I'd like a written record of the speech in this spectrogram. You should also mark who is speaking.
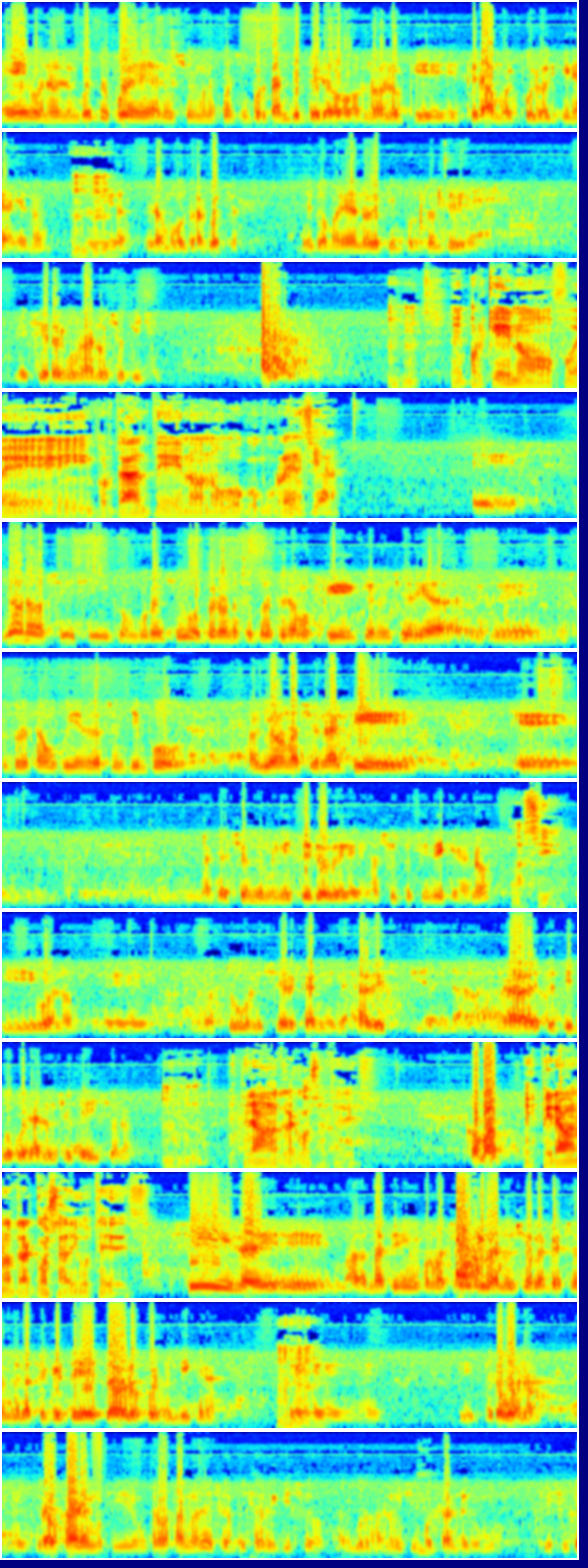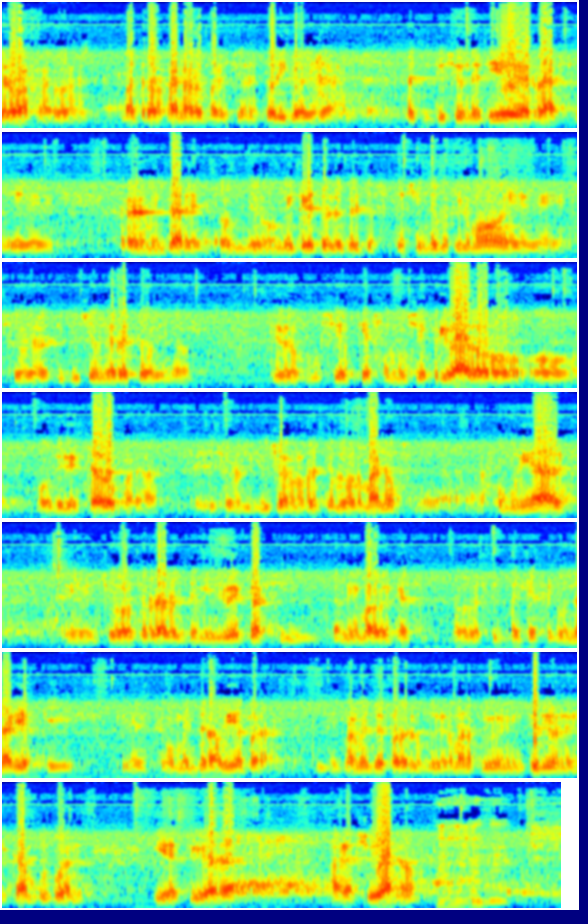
Speaker 1: Eh, bueno, el encuentro fue, anunció algunas cosas importantes, pero no lo que esperábamos los pueblos originarios, ¿no? En realidad esperamos otra cosa. De todas maneras, no deja importante decir algún anuncio que hizo.
Speaker 2: Eh, ¿Por qué no fue eh, importante? ¿No, no hubo concurrencia?
Speaker 1: Eh, no, no, sí, sí, concurrencia hubo, pero nosotros esperamos que, que anunciara, eh, nosotros estamos pidiendo hace un tiempo al gobierno nacional que eh, la creación del Ministerio de Asuntos Indígenas, ¿no?
Speaker 2: Así.
Speaker 1: Y bueno, eh, no estuvo ni cerca ni nada de, nada de ese tipo, fue el anuncio que hizo, ¿no?
Speaker 2: Esperaban otra cosa ustedes.
Speaker 1: ¿Cómo?
Speaker 2: Esperaban otra cosa, digo ustedes.
Speaker 1: Sí, la- eh, además tenía información que iba a anunciar la creación de la Secretaría de Estado de los Pueblos Indígenas. Eh, y- pero bueno, eh, trabajaremos, seguiremos trabajando en eso, a pesar de que hizo algunos anuncios importantes como que se trabaja, va, a trabajar en la reparación histórica de la restitución de tierras, eh, reglamentar eh, un, de un decreto, el decreto 700 que firmó, eh, sobre restitución de restos de los, de los museos que hacen museos privados o, del Estado para que se restituyan los restos de los hermanos eh, a, las comunidades. Eh, se va a otorgar 20.000 becas y también va a becas, haber becas secundarias que, que en este momento no había, para, principalmente para los hermanos que viven en el interior, en el campo y puedan ir a estudiar a, a la ciudad, ¿no?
